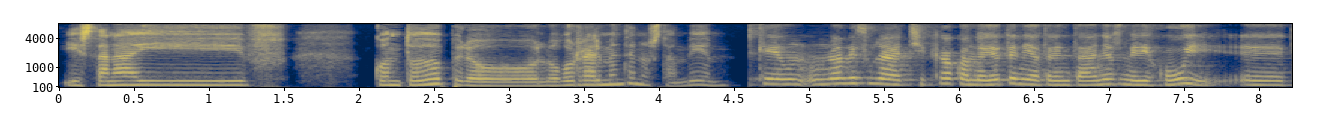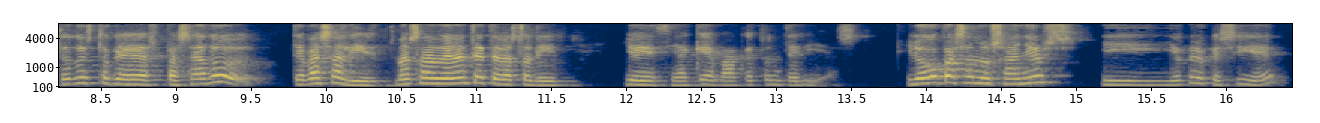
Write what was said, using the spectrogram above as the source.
Y están ahí con todo, pero luego realmente no están bien. Es que una vez una chica, cuando yo tenía 30 años, me dijo, uy, eh, todo esto que has pasado te va a salir, más adelante te va a salir. Yo decía, ¿qué va? ¿Qué tonterías? Y luego pasan los años y yo creo que sí, ¿eh?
